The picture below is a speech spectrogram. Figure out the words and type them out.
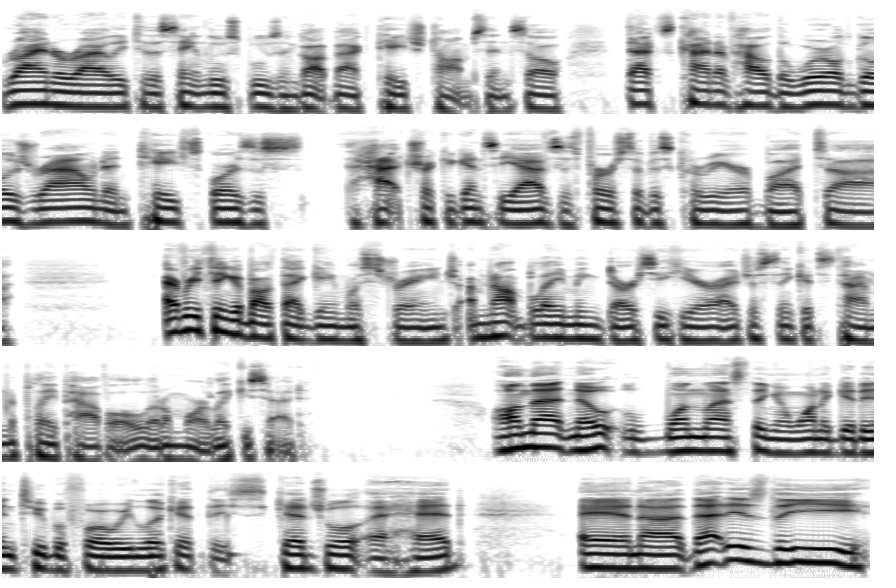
Ryan O'Reilly to the St. Louis Blues and got back Tage Thompson. So that's kind of how the world goes round. And Tage scores this hat trick against the Avs, his first of his career. But uh, everything about that game was strange. I'm not blaming Darcy here. I just think it's time to play Pavel a little more, like you said. On that note, one last thing I want to get into before we look at the schedule ahead, and uh, that is the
